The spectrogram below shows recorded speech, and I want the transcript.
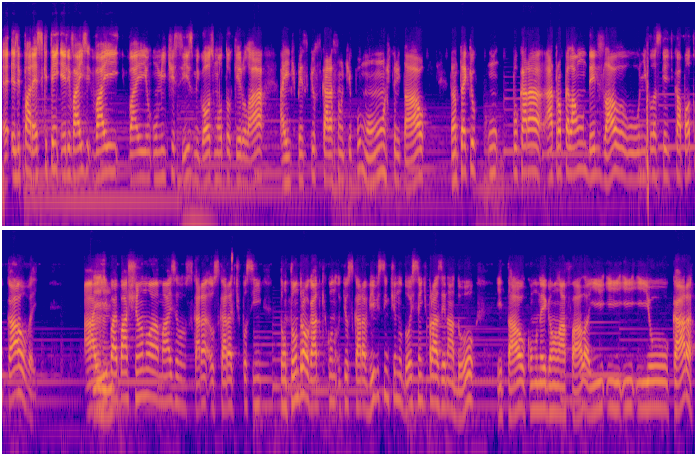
É, ele parece que tem. Ele vai, vai, vai um miticismo, igual os motoqueiros lá. A gente pensa que os caras são tipo monstro e tal. Tanto é que o, um, o cara atropelar um deles lá, o, o Nicolas Cage capota o carro, velho. Aí uhum. vai baixando a mais. Os caras, os cara, tipo assim, tão tão drogados que, que os caras vivem sentindo dor e sente prazer na dor e tal, como o negão lá fala. E, e, e, e, o cara,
